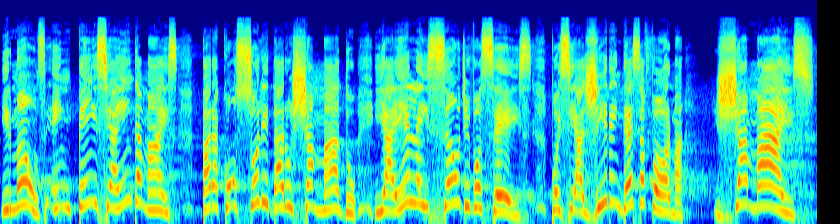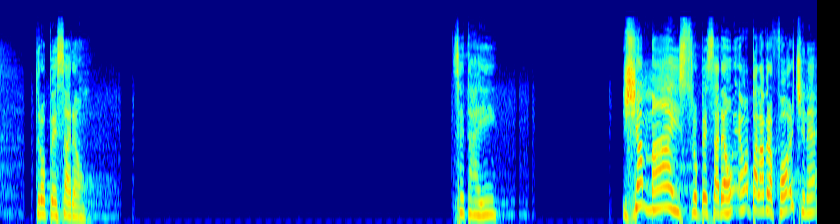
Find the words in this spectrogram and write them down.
Irmãos, empenhe-se ainda mais para consolidar o chamado e a eleição de vocês, pois se agirem dessa forma, jamais tropeçarão. Você está aí? Jamais tropeçarão. É uma palavra forte, né?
